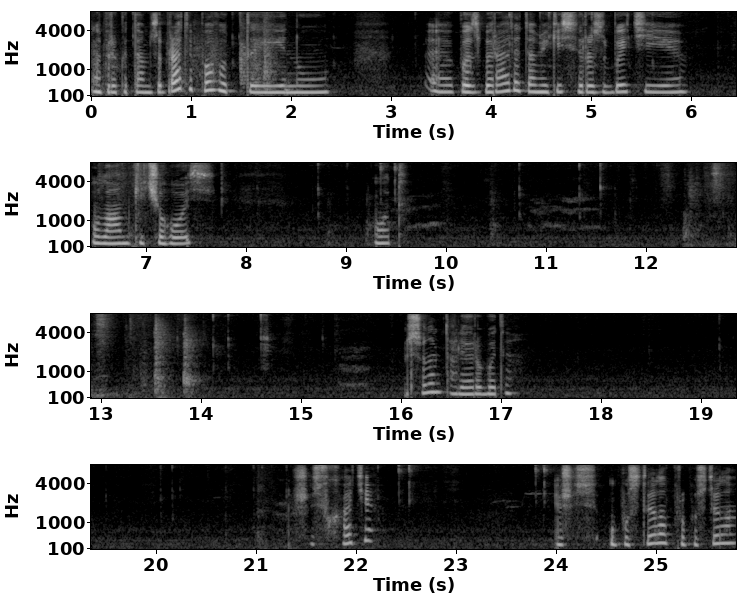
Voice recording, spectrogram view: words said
наприклад, там забрати павутину, е, позбирати там якісь розбиті уламки чогось. От. Що нам далі робити? Щось в хаті? Я щось упустила, пропустила.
